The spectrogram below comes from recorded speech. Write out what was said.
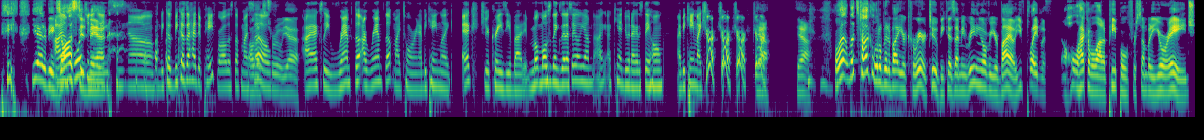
you had to be exhausted, man. No, because because I had to pay for all the stuff myself. Oh, that's true. Yeah. I actually ramped up. I ramped up my touring. I became like extra crazy about it. Mo- most things that I say, oh yeah, I'm, I I can't do it. I got to stay home. I became like, sure, sure, sure, sure. Yeah. Yeah. Well, let, us talk a little bit about your career too, because I mean, reading over your bio, you've played with a whole heck of a lot of people for somebody your age,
